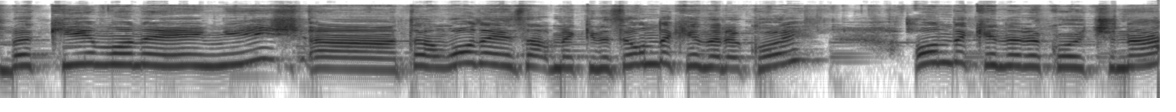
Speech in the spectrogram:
Bakayım o neymiş. Aa, tamam o da hesap makinesi. Onu da kenara koy. Onu da kenara koy Çınar.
